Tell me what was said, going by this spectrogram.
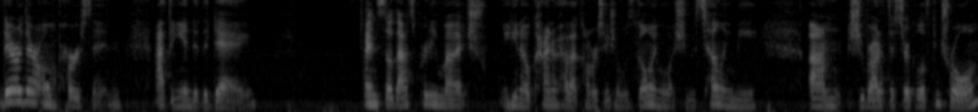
they're their own person at the end of the day. And so that's pretty much you know kind of how that conversation was going. What she was telling me. Um, she brought up the circle of control,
